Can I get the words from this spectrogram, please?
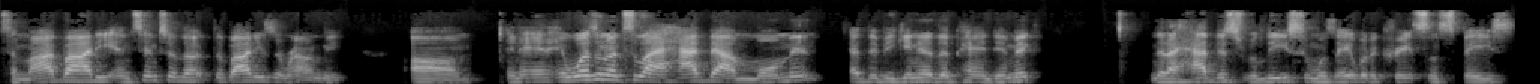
to my body and tend to the, the bodies around me. Um, and, and it wasn't until I had that moment at the beginning of the pandemic that I had this release and was able to create some space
